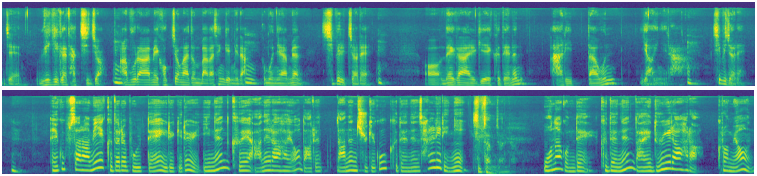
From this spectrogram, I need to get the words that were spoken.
이제 위기가 닥치죠. 음. 아브라함이 걱정하던 바가 생깁니다. 음. 그 뭐냐면 11절에 음. 어, 내가 알기에 그대는 아리따운 여인이라. 음. 12절에 애굽 사람이 그대를 볼 때 이르기를 이는 그의 아내라 하여 나를, 나는 죽이고 그대는 살리리니 13절요. 원하건대 그대는 나의 누이라 하라. 그러면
